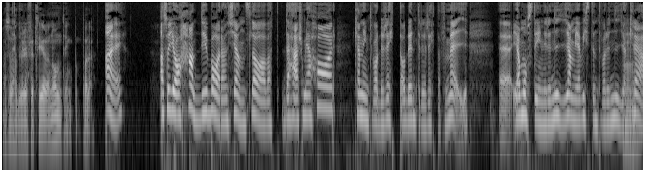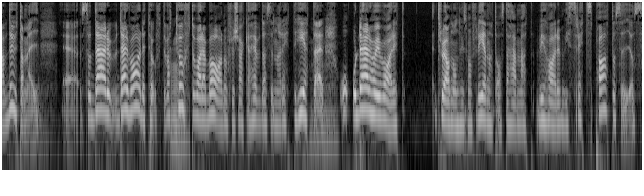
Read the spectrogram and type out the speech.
Alltså hade du reflekterat någonting på, på det? Nej. Alltså jag hade ju bara en känsla av att det här som jag har kan inte vara det rätta och det är inte det rätta för mig. Eh, jag måste in i det nya men jag visste inte vad det nya mm. krävde utav mig. Eh, så där, där var det tufft. Det var mm. tufft att vara barn och försöka hävda sina rättigheter. Mm. Och, och, där har ju varit, tror jag, någonting som har förenat oss, det här med att vi har en viss rättspatos i oss.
